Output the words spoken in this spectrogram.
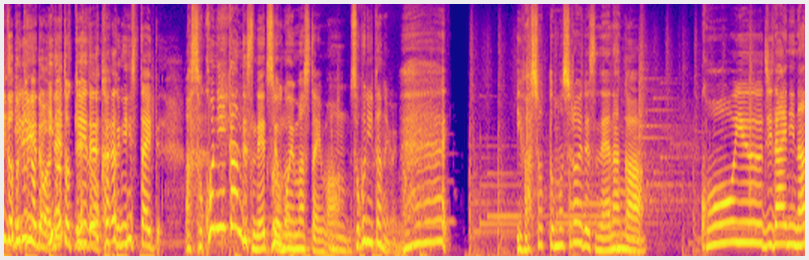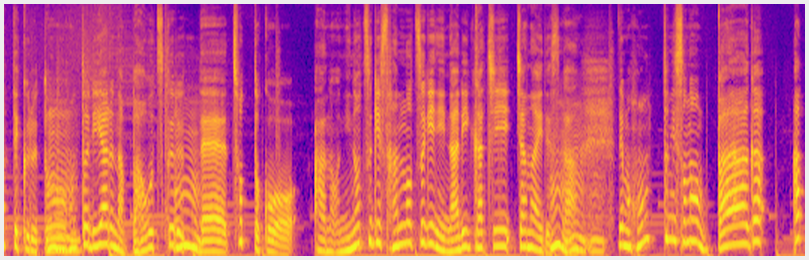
緯度と経度はね。緯度と経度を確認したいって。あそこにいたんですねって思いました今、うん。そこにいたのよ今。居場所って面白いですね。なんか、こういう時代になってくると、うん。本当リアルな場を作るって、ちょっとこうあの二の次三の次になりがちじゃないですか、うんうんでも本当にその場があっ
